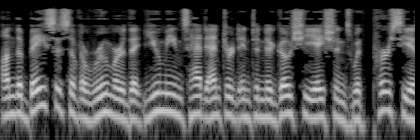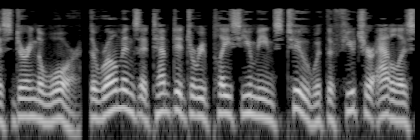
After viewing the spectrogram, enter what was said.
On the basis of a rumor that Eumenes had entered into negotiations with Perseus during the war, the Romans attempted to replace Eumenes II with the future Attalus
